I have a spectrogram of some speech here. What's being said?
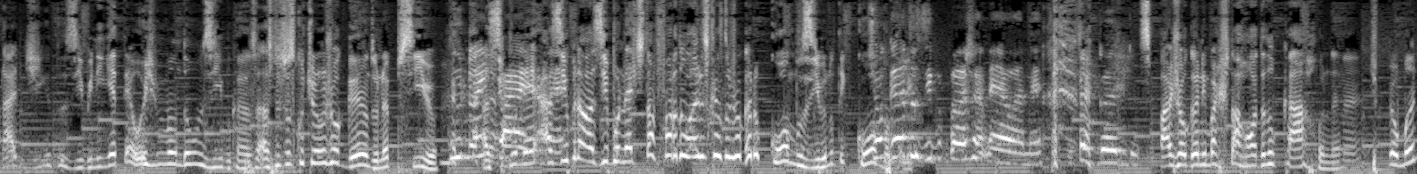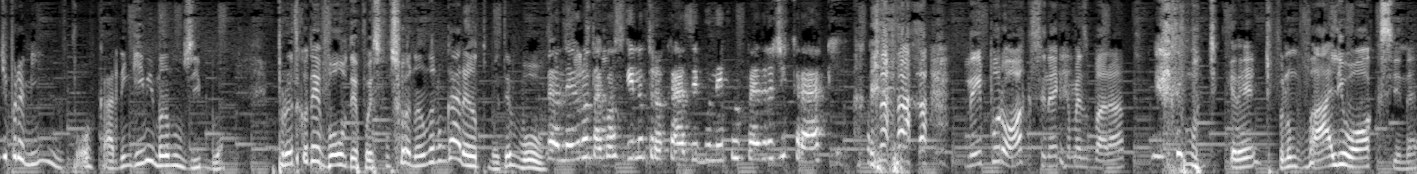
Tadinho do Zibo. E ninguém até hoje me mandou um Zibo, cara. As pessoas continuam jogando, não é possível. A Zibo, né? a Zibo não, a Zibonet tá fora do ar, os caras estão jogando como, Zibo? Não tem como. Jogando tá o Zibo pela janela, né? Jogando. Pá jogando embaixo da roda do carro, né? Né? Tipo, eu mande pra mim, pô, cara, ninguém me manda um Zibo. Pronto que eu devolvo depois. Funcionando eu não garanto, mas devolvo. Meu nego não tá conseguindo trocar Zibo nem por pedra de crack. Nem por Oxy, né? Que é mais barato. Pode crer. Tipo, não vale o Oxy, né?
